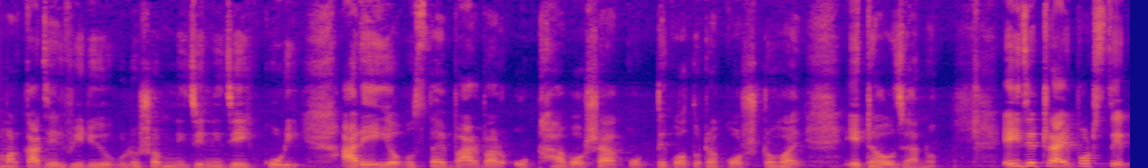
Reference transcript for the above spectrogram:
আমার কাজের ভিডিওগুলো সব নিজে নিজেই করি, আর এই অবস্থায় বারবার ওঠা বসা করতে কতটা কষ্ট হয় এটাও জানো। এই যে ট্রাইপড সেট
